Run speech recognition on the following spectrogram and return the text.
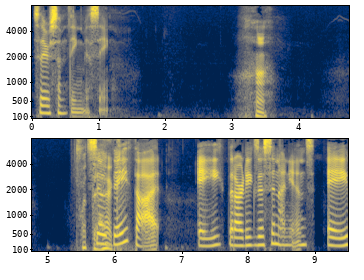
So there's something missing. Huh. What the so heck? they thought A that already exists in onions, A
